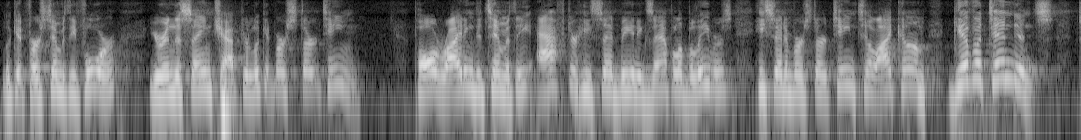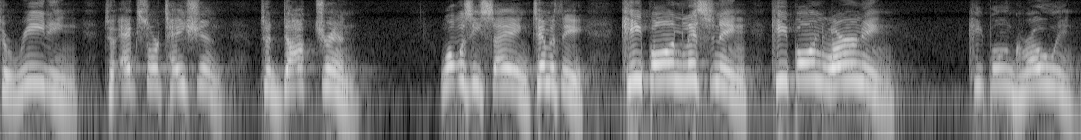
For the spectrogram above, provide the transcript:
Look at 1 Timothy 4. You're in the same chapter. Look at verse 13. Paul, writing to Timothy, after he said, Be an example of believers, he said in verse 13, Till I come, give attendance to reading, to exhortation, to doctrine. What was he saying? Timothy, Keep on listening, keep on learning, keep on growing.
